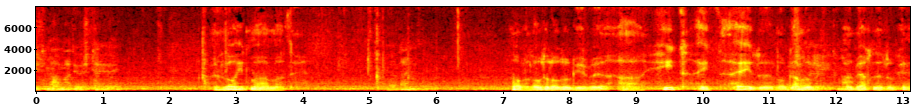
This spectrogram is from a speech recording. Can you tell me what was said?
התמהמהתי לשתי ולא התמהמהתי. לא, אבל לא זה לא זוגי, וההיט, ה' זה לא גם לא זוגי, אז בערך זה זוגי.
